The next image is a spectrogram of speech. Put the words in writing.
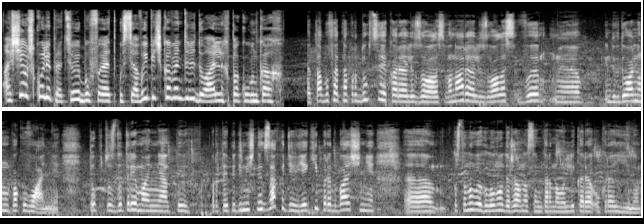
А ще у школі працює буфет. Уся випічка в індивідуальних пакунках. Та буфетна продукція, яка реалізувалась, вона реалізувалась в е, індивідуальному пакуванні, тобто з дотримання тих протиепідемічних заходів, які передбачені е, постановою головного державного санітарного лікаря України.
